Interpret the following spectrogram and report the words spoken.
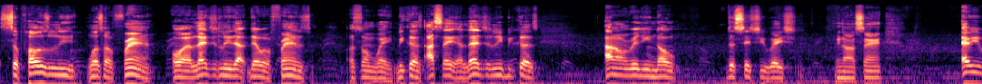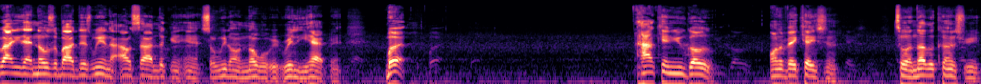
supposedly was her friend, or allegedly that they were friends or some way. Because I say allegedly because I don't really know the situation. You know what I'm saying? Everybody that knows about this, we in the outside looking in, so we don't know what really happened. But how can you go on a vacation to another country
